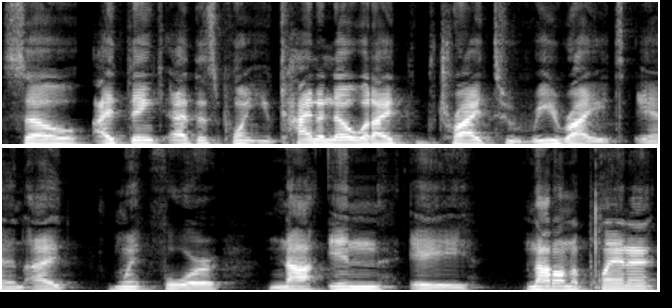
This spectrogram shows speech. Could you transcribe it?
So I think at this point you kind of know what I tried to rewrite, and I went for not in a not on a planet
